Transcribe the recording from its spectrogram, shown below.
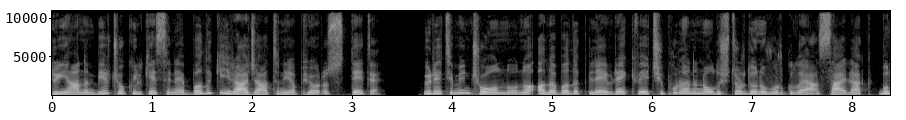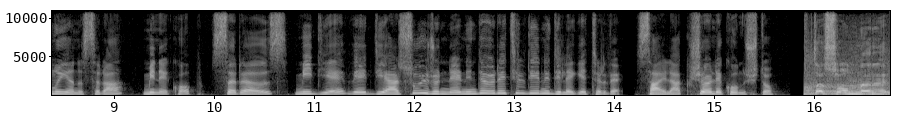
dünyanın birçok ülkesine balık ihracatını yapıyoruz, dedi. Üretimin çoğunluğunu alabalık, levrek ve çipuranın oluşturduğunu vurgulayan Saylak, bunun yanı sıra minekop, sarıağız, midye ve diğer su ürünlerinin de üretildiğini dile getirdi. Saylak şöyle konuştu. Hafta sonları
